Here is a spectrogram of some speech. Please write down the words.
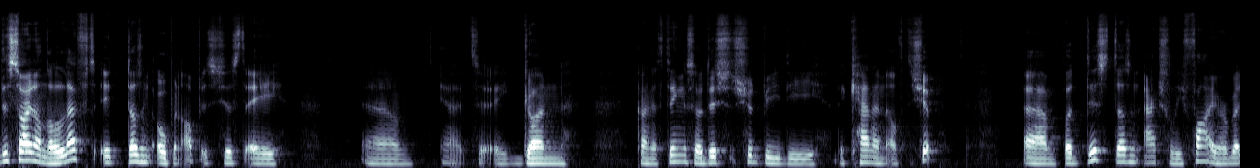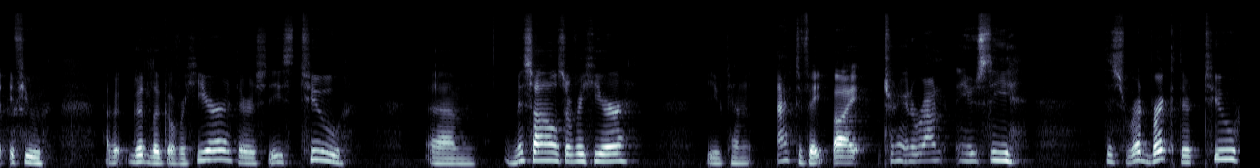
this side on the left, it doesn't open up. It's just a, um, yeah, it's a, a gun kind of thing. So this should be the, the cannon of the ship. Um, but this doesn't actually fire. But if you have a good look over here, there's these two um, missiles over here. You can activate by turning it around. and You see this red brick. There are two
